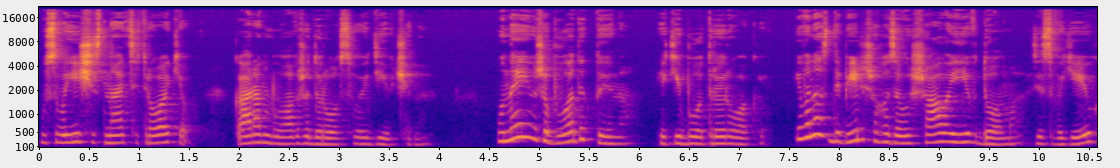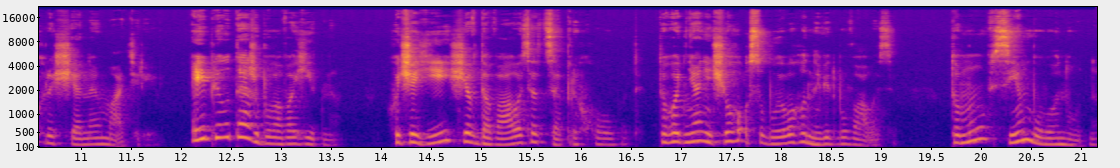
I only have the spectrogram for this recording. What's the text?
У свої 16 років Карен була вже дорослою дівчиною. У неї вже була дитина, якій було 3 роки, і вона здебільшого залишала її вдома зі своєю хрещеною матір'ю. Ейпріл теж була вагітна, хоча їй ще вдавалося це приховувати. Того дня нічого особливого не відбувалося, тому всім було нудно.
